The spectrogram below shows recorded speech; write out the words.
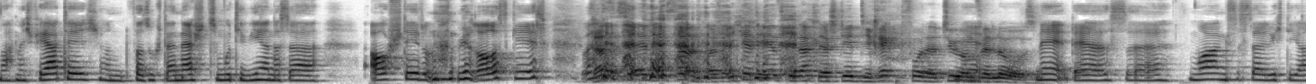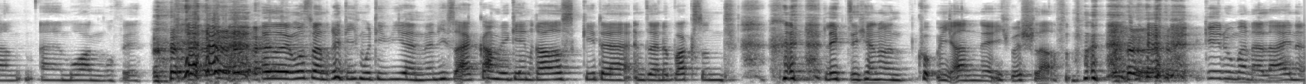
mach mich fertig und versuche dann Nash zu motivieren, dass er aufsteht und mit mir rausgeht. Das ist ja interessant. Also ich hätte jetzt gedacht, der steht direkt vor der Tür und Nee. will los. Nee, der ist, äh, morgens ist der richtiger äh, Morgenmuffel. also den muss man richtig motivieren. Wenn ich sage, komm, wir gehen raus, geht er in seine Box und legt sich hin und guckt mich an, nee, ich will schlafen. Geh du Mann alleine.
